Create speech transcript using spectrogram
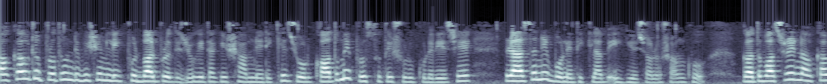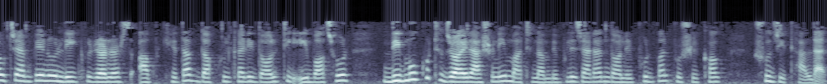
নকআউট ও প্রথম ডিভিশন লিগ ফুটবল প্রতিযোগিতাকে সামনে রেখে জোর কদমে প্রস্তুতি শুরু করে দিয়েছে রাজধানীর বনেদি ক্লাব এগিয়ে চলো সংঘ। গত বছরের নকআউট চ্যাম্পিয়ন ও লিগ রানার্স আপ খেতাব দখলকারী দলটি এই বছর দ্বিমুকুট জয়ের আশা নিয়ে মাঠে নামবে বলে জানান দলের ফুটবল প্রশিক্ষক সুজিত হালদার।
